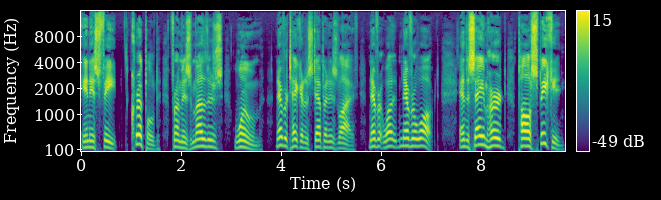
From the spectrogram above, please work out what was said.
in his feet, crippled from his mother's womb, never taken a step in his life, never well, never walked. And the same heard Paul speaking,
